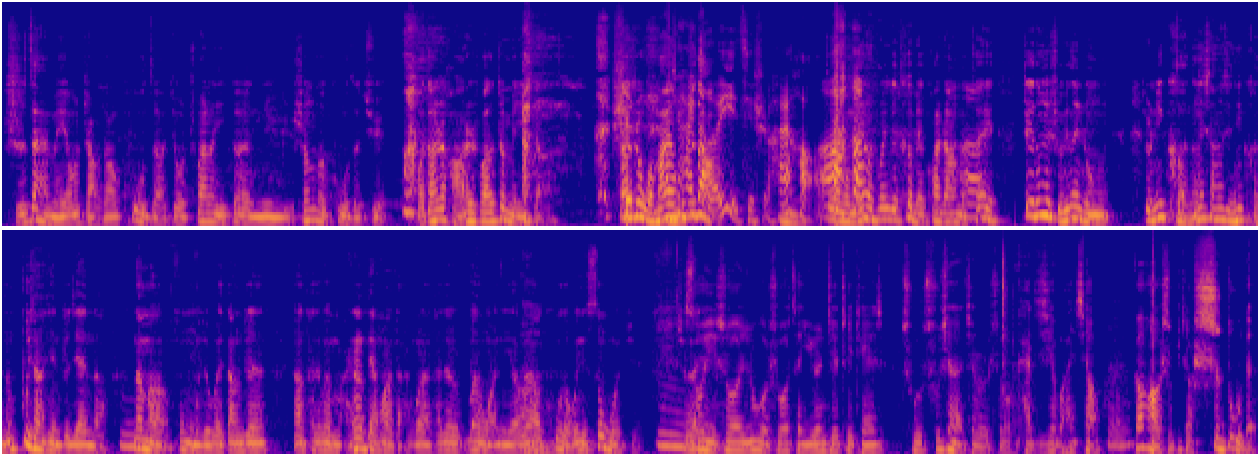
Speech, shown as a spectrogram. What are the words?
实在没有找到裤子，就穿了一个女生的裤子去。我当时好像是说了这么一条，当时我妈又不知道可，以，其实还好对啊。我没有说一个特别夸张的。啊所以这个东西属于那种，就是你可能相信，你可能不相信之间的。嗯那么父母就会当真，然后他就会马上电话打过来，他就问我你要不要裤子，我给你送过去。嗯。所以说，如果说在愚人节这天出出现了，就是说开这些玩笑，嗯。刚好是比较适度的，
